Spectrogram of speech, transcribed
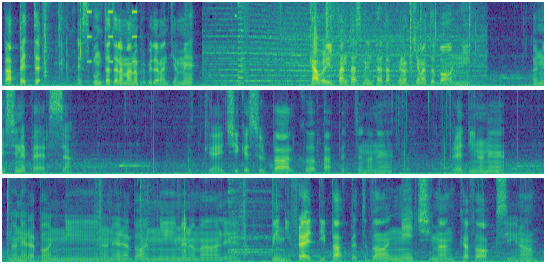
Puppet È spuntata la mano proprio davanti a me. Cavolo il fantasma è entrato appena ho chiamato Bonnie. Connessione persa Ok, Chica è sul palco Puppet non è Freddy non è Non era Bonnie Non era Bonnie, meno male. Quindi Freddy, Puppet, Bonnie Ci manca Foxy, no?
